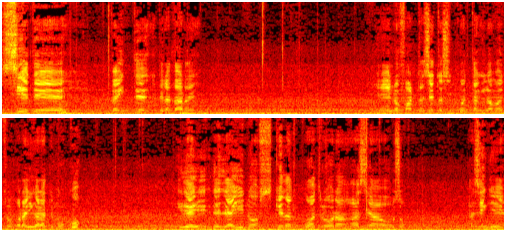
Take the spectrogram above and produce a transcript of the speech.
7.20 de la tarde. Eh, nos faltan 150 kilómetros para llegar a Temuco y de ahí- desde ahí nos quedan 4 horas hacia Osorno. Así que,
